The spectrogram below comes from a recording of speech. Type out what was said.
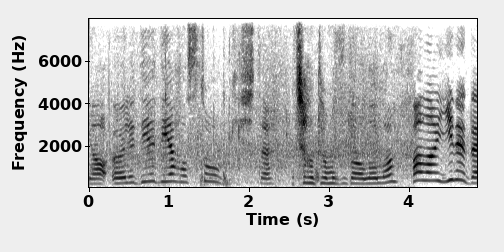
Ya öyle diye diye hasta olduk işte. Çantamızı da alalım. Valla yine de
